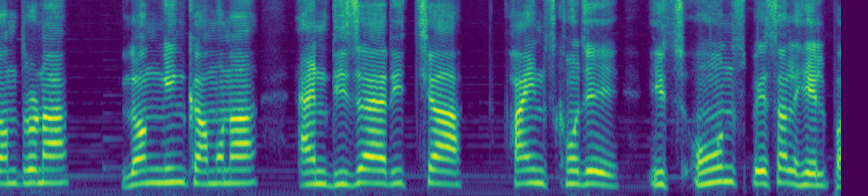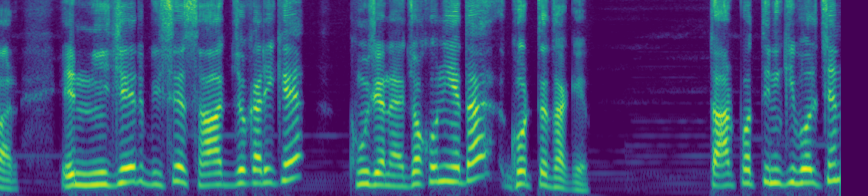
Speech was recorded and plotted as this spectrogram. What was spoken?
যন্ত্রণা লঙ্গিং কামনা অ্যান্ড ডিজায়ার ইচ্ছা ফাইন্স খোঁজে ইটস ওন স্পেশাল হেল্পার এর নিজের বিশেষ সাহায্যকারীকে খুঁজে নেয়, যখনই এটা ঘটতে থাকে। তারপর তিনি কি বলছেন?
